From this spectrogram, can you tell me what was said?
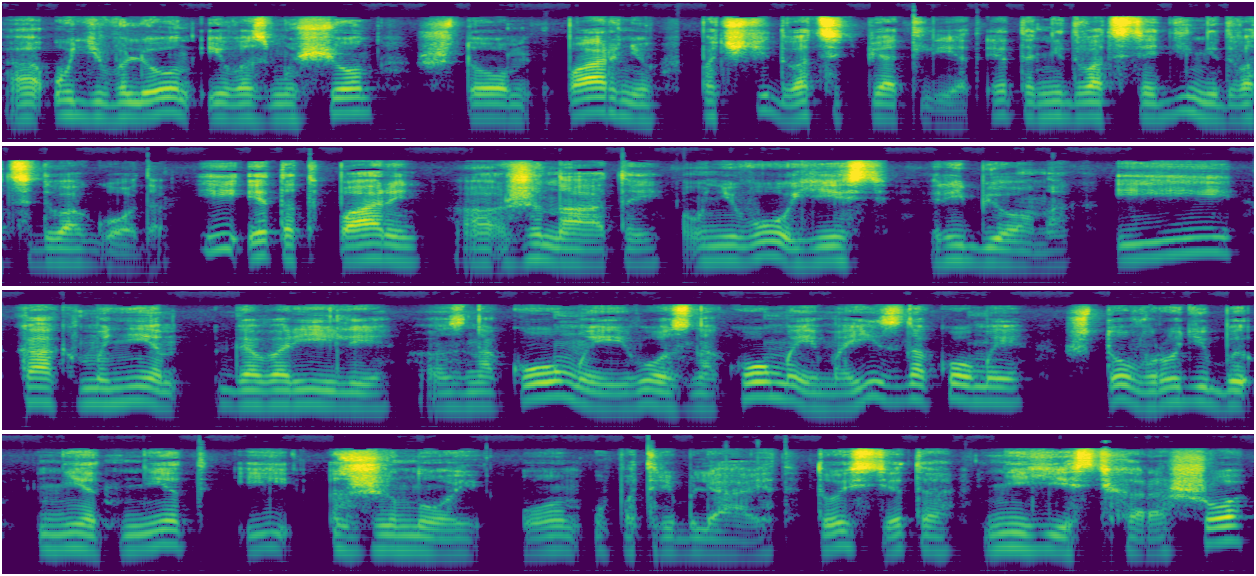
а, удивлен и возмущен, что парню почти 25 лет. Это не 21, не 22 года. И этот парень а, женатый, у него есть ребенок. И, как мне говорили знакомые, его знакомые, мои знакомые, что вроде бы нет-нет и с женой он употребляет. То есть это не есть хорошо,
